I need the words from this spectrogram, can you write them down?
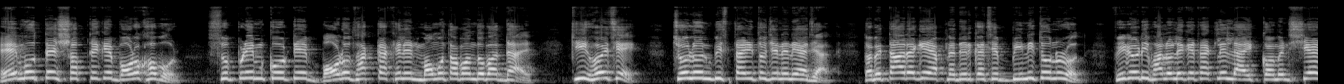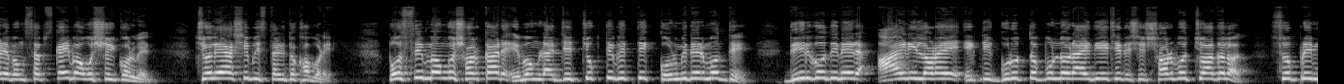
এই মুহূর্তের সব থেকে বড় খবর, সুপ্রিম কোর্টে বড় ধাক্কা খেলেন মমতা বন্দ্যোপাধ্যায়। কি হয়েছে? চলুন বিস্তারিত জেনে নেওয়া যাক। তবে তার আগে আপনাদের কাছে বিনীত অনুরোধ, ভিডিওটি ভালো লেগে থাকলে লাইক, কমেন্ট, শেয়ার এবং সাবস্ক্রাইব অবশ্যই করবেন। চলে আসি বিস্তারিত খবরে। পশ্চিমবঙ্গ সরকার এবং রাজ্যের চুক্তিভিত্তিক কর্মীদের মধ্যে দীর্ঘদিনের আইনি লড়াইয়ে একটি গুরুত্বপূর্ণ রায় দিয়েছে দেশের সর্বোচ্চ আদালত, supreme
